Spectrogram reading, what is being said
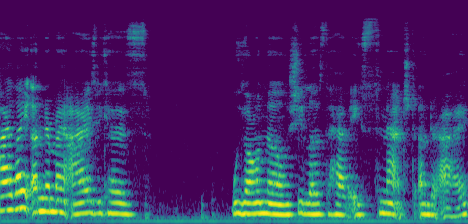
Highlight under my eyes because we all know she loves to have a snatched under eye.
